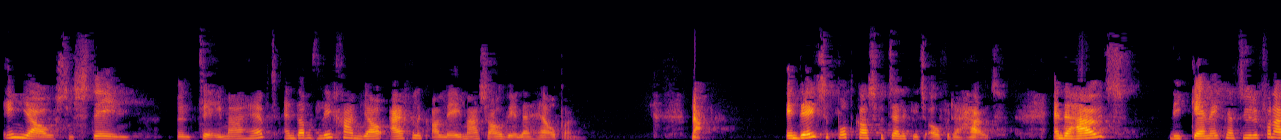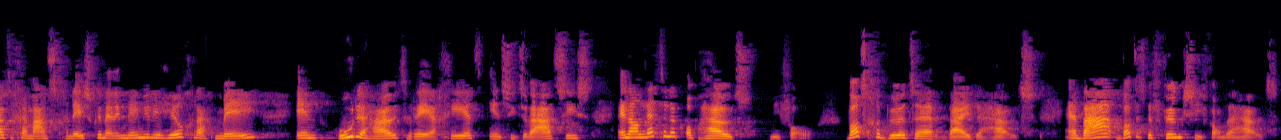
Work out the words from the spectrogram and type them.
in jouw systeem een thema hebt en dat het lichaam jou eigenlijk alleen maar zou willen helpen. In deze podcast vertel ik iets over de huid. En de huid, die ken ik natuurlijk vanuit de Germaanse geneeskunde. En ik neem jullie heel graag mee in hoe de huid reageert in situaties. En dan letterlijk op huidniveau. Wat gebeurt er bij de huid? En waar, wat is de functie van de huid?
